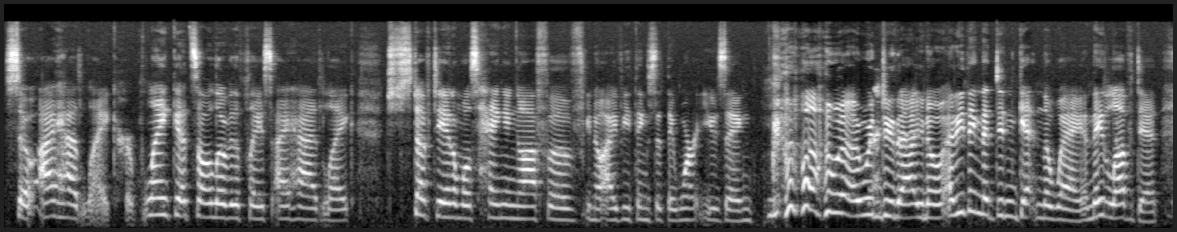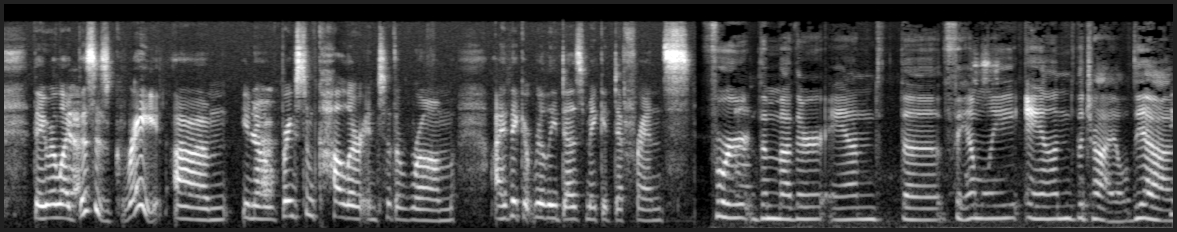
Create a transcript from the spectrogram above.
So i had like her blankets all over the place. I had like stuffed animals hanging off of you know iv things that they weren't using. I wouldn't do that you know anything that didn't get in the way and they loved it. They were like Yeah. this is great. Um you know Yeah. bring some color into the room. I think it really does make a difference For the mother and the family and the child, yeah.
